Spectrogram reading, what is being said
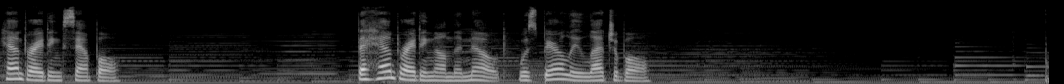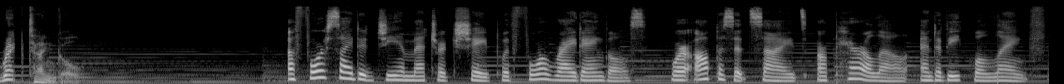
Handwriting sample. The handwriting on the note was barely legible. Rectangle A four sided geometric shape with four right angles, where opposite sides are parallel and of equal length.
